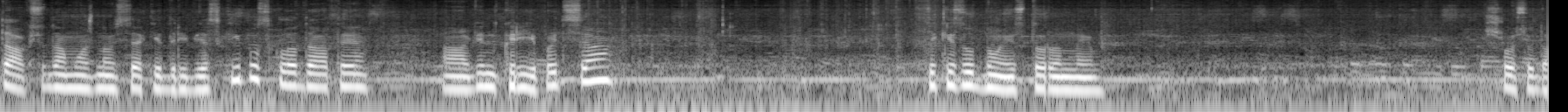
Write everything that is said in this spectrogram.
Так, сюди можна всякі дріб'язки поскладати. А, він кріпиться тільки з одної сторони. Що сюди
